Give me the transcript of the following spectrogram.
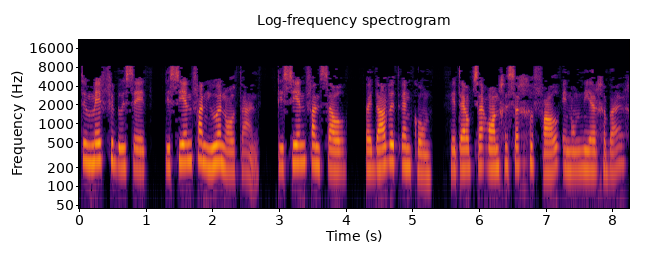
Toe Mephiboset, die sien van Jonathan, die sien van Saul, bij David inkom, het hy op sy aangezicht geval en om neergebuig.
